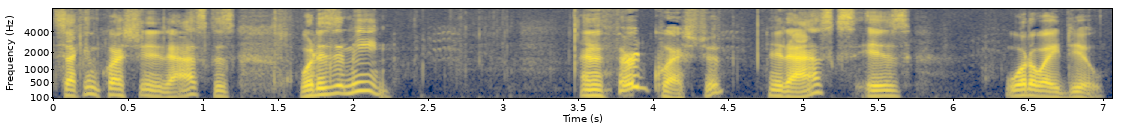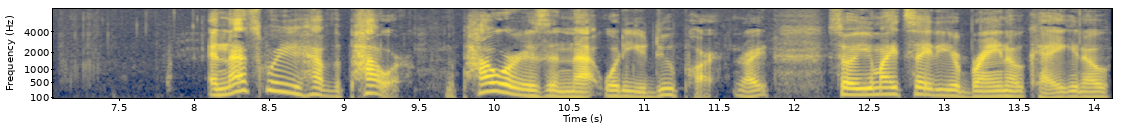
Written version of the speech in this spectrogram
Second question it asks is, what does it mean? And the third question it asks is, what do I do? And that's where you have the power. The power is in that what do you do part, right? So you might say to your brain, okay, you know,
